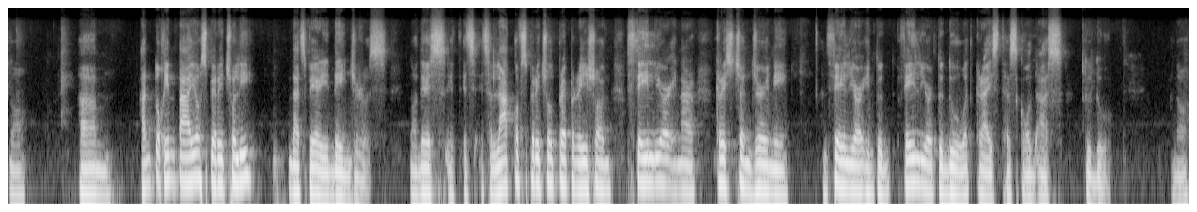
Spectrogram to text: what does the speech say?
No? Um, antukin tayo spiritually, that's very dangerous. No, there's it, it's it's a lack of spiritual preparation, failure in our Christian journey, and failure into failure to do what Christ has called us to do. No?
